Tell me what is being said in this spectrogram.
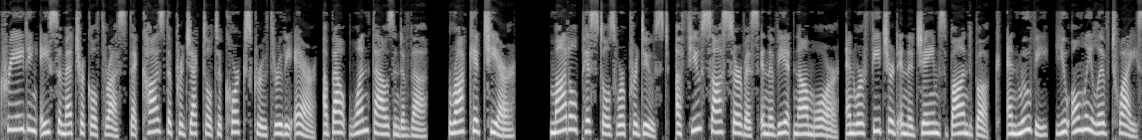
creating asymmetrical thrust that caused the projectile to corkscrew through the air. About 1,000 of the Rocketeer Model pistols were produced, a few saw service in the Vietnam War, and were featured in the James Bond book, and movie, You Only Live Twice,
